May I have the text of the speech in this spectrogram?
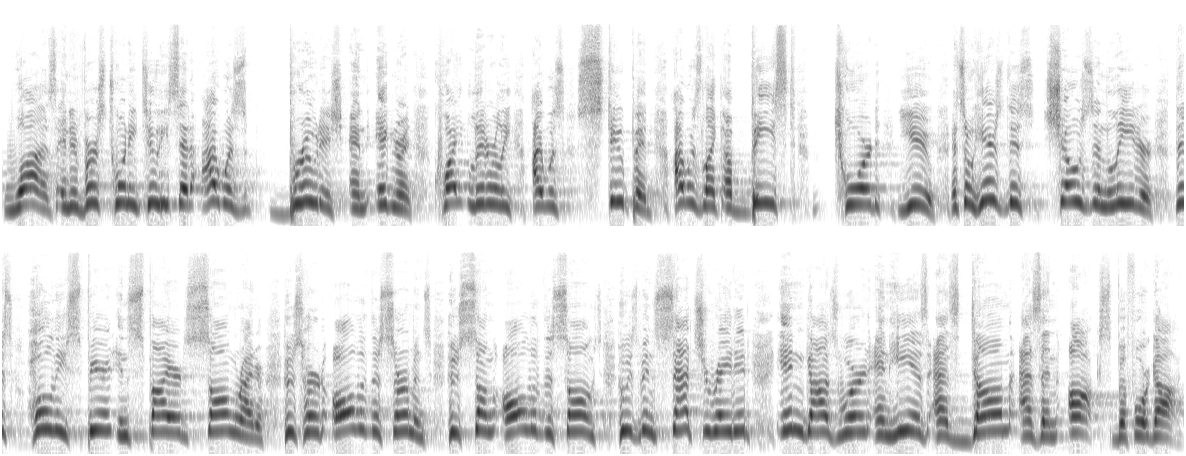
was. And in verse 22, he said, I was brutish and ignorant. Quite literally, I was stupid. I was like a beast toward you. And so here's this chosen leader, this Holy Spirit inspired songwriter who's heard all of the sermons, who's sung all of the songs, who's been saturated in God's word, and he is as dumb as an ox before God.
